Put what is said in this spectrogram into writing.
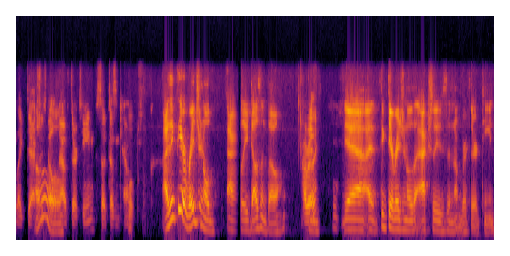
like, they actually spelled Oh. it out 13, so it doesn't count. I think the original actually doesn't, though. Oh, really? Yeah, I think the original actually is the number 13.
